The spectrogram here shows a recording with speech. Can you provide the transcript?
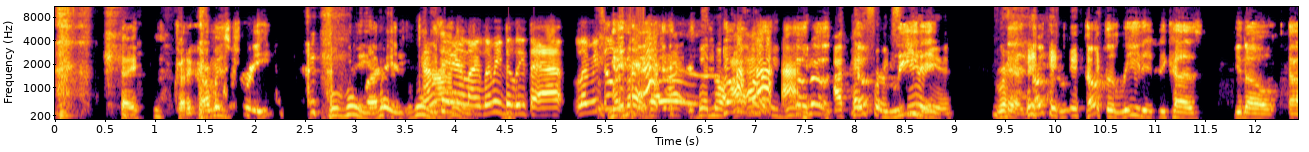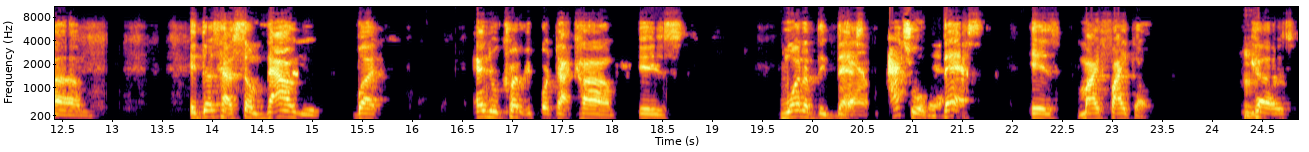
Okay, Credit Karma is free. But wait, wait, wait. I'm sitting here like, let me delete the app. Let me delete no, the app. but, I, but no, No, I actually do. no, no, I pay don't for delete it. Experian. Yeah, don't, don't delete it because you know um, it does have some value, but annualcreditreport.com is one of the best. Actual Yeah. best is my FICO Hmm. because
